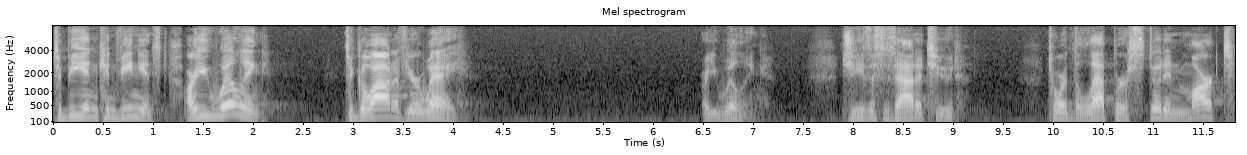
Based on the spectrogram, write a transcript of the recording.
to be inconvenienced? Are you willing to go out of your way? Are you willing? Jesus' attitude toward the leper stood in marked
